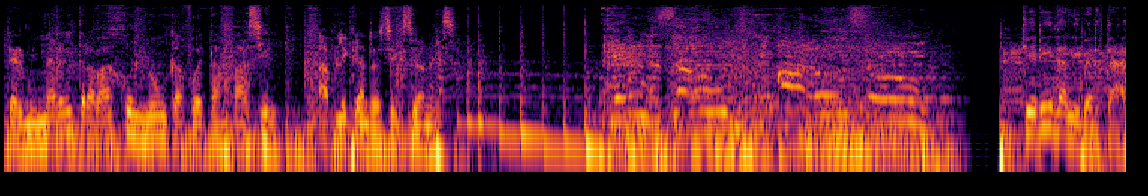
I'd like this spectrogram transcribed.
Terminar el trabajo nunca fue tan fácil. Aplican restricciones. Querida Libertad,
